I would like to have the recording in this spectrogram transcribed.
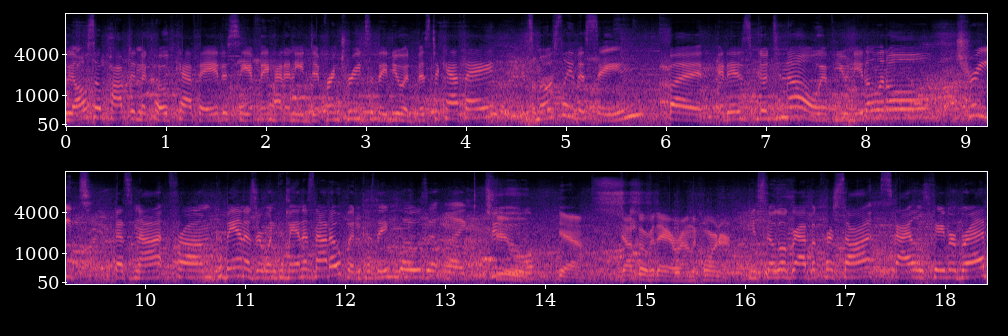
We also popped into Cove Cafe to see if they had any different treats that they do at Vista Cafe. It's mostly the same, but it is good to know if you need a little treat that's not from Cabanas or when Cabanas not open because they close at like 2. Yeah. Duck over there around the corner. You still go grab a croissant, Skyla's favorite bread,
